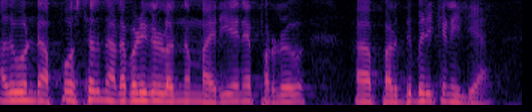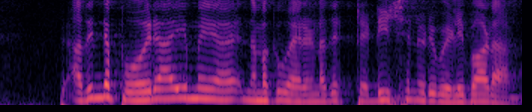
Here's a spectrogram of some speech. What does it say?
അതുകൊണ്ട് അപ്പോസ്റ്റർ നടപടികളിലൊന്നും മരിയനെ പ്രലോ പ്രതിഫലിക്കണില്ല. അതിന്റെ പോരായ്മ നമുക്ക് വരണത് ട്രഡീഷൻ ഒരു വെളിപാടാണ്.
